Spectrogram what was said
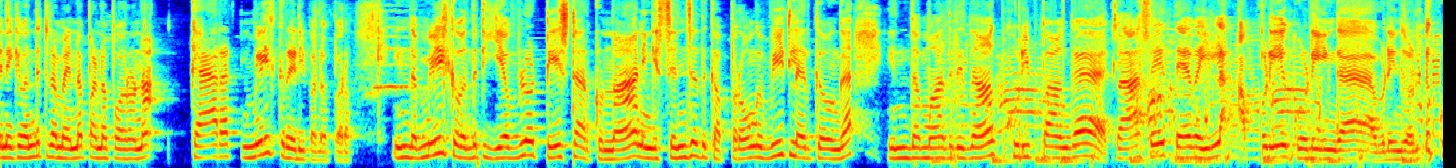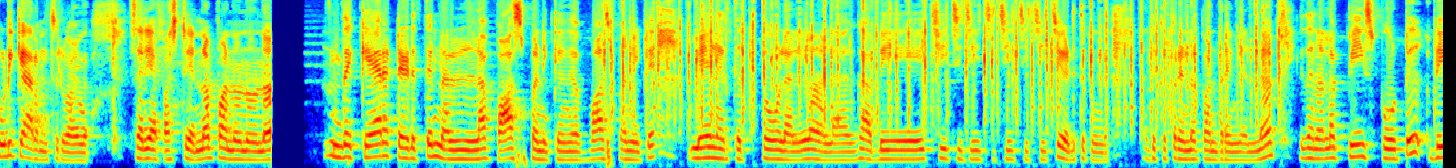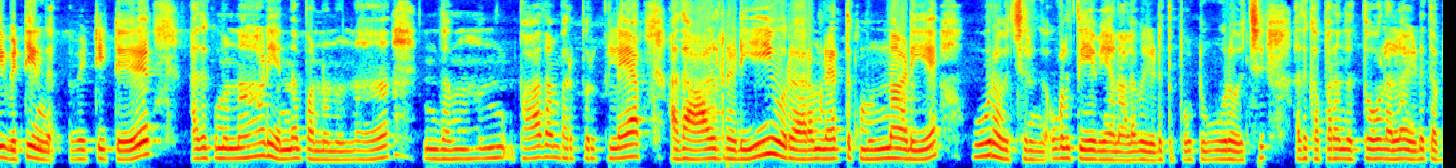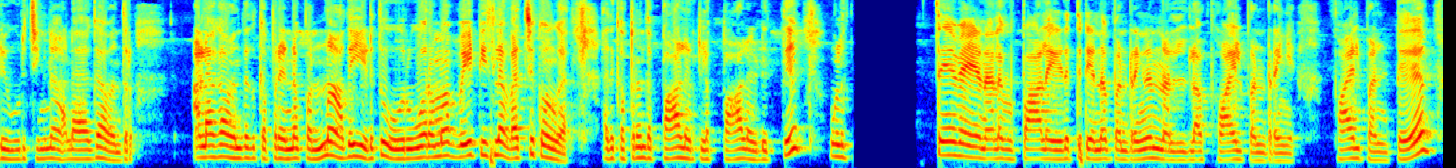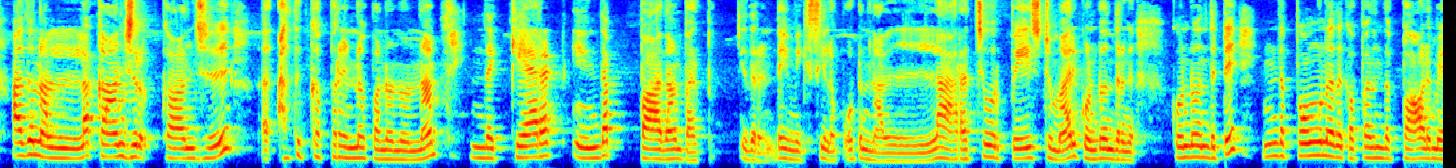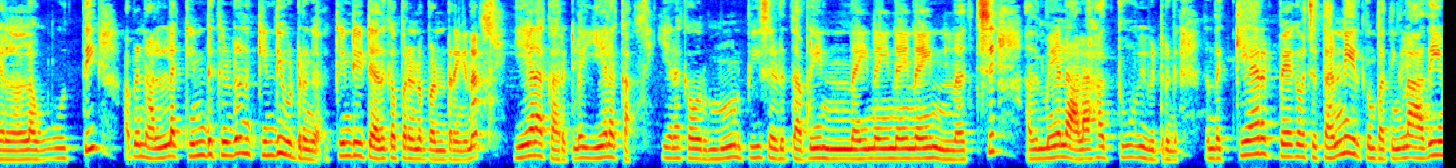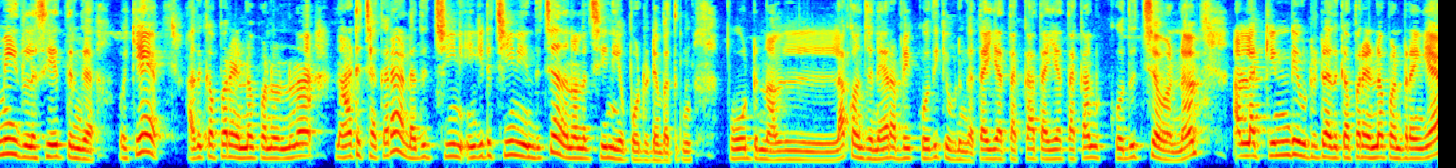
இன்னைக்கு வந்துட்டு நம்ம என்ன பண்ண போறோம்னா கேரட் மில்க் ரெடி பண்ண போகிறோம் இந்த மில்க் வந்துட்டு எவ்வளோ டேஸ்ட்டாக இருக்கும்னா நீங்கள் செஞ்சதுக்கப்புறம் உங்கள் வீட்டில் இருக்கவங்க இந்த மாதிரி தான் குடிப்பாங்க. கிளாஸே தேவையில்லை அப்படியே குடிங்க அப்படின்னு சொல்லிட்டு குடிக்க ஆரம்பிச்சிருவாங்க. சரியா ஃபஸ்ட்டு என்ன பண்ணணும்னா இந்த கேரட் எடுத்து நல்லா வாஷ் பண்ணிக்கோங்க. வாஷ் பண்ணிவிட்டு மேலே இருக்க தோலெல்லாம் அழகாக அப்படியே சீச்சி சீச்சி சீச்சி சீச்சி எடுத்துக்கோங்க. அதுக்கப்புறம் என்ன பண்ணுறீங்கன்னா இதை நல்லா பீஸ் போட்டு அப்படியே வெட்டிடுங்க வெட்டிட்டு அதுக்கு முன்னாடி என்ன பண்ணணும்னா இந்த முன் பாதாம் பருப்பு இருக்கு இல்லையா அதை ஆல்ரெடி ஒரு அரை மணி நேரத்துக்கு முன்னாடியே ஊற வச்சிருங்க. உங்களுக்கு தேவையான அளவு எடுத்து போட்டு ஊற வச்சு அதுக்கப்புறம் அந்த தோலெல்லாம் எடுத்து அப்படியே உரிச்சிங்கன்னா அழகாக வந்துடும் அழகாக வந்ததுக்கப்புறம் என்ன பண்ணணும்? அதை எடுத்து ஒரு ஓரமாக வெயிட்டிஸில் வச்சுக்கோங்க. அதுக்கப்புறம் இந்த பால் இருக்குல்ல பால் எடுத்து உங்களுக்கு தேவையான அளவு பாலை எடுத்துட்டு என்ன பண்ணுறீங்கன்னா நல்லா ஃபாயில் பண்ணுறீங்க ஃபாயில் பண்ணிட்டு அது நல்லா காஞ்சிரும். காஞ்சு அதுக்கப்புறம் என்ன பண்ணணும்னா இந்த கேரட் இந்த பாதாம் பருப்பு இது ரெண்டையும் மிக்சியில் போட்டு நல்லா அரைச்சி ஒரு பேஸ்ட் மாதிரி கொண்டு வந்துருங்க. கொண்டு வந்துட்டு இந்த பொங்குனதுக்கப்புறம் இந்த பால் மேலே நல்லா ஊற்றி அப்படியே நல்லா கிண்டு கிண்டுன்னு கிண்டி விட்டுருங்க. கிண்டிட்டு அதுக்கப்புறம் என்ன பண்ணுறீங்கன்னா ஏலக்காய் இருக்குல்ல ஏலக்காய். ஏலக்காய் ஒரு மூணு பீஸ் எடுத்து அப்படியே நை நை நை நை நச்சு அது மேலே அழகாக தூவி விட்டுருங்க. இந்த கேரட் வேக வச்ச தண்ணி இருக்கும் பார்த்தீங்களா அதையுமே இதில் சேர்த்துருங்க. ஓகே? அதுக்கப்புறம் என்ன பண்ணணும்னா நாட்டு சக்கரை அல்லது சீனி என்கிட்ட சீனி இருந்துச்சு அதனால் சீனியை போட்டுட்டேன் பார்த்துக்கோங்க போட்டு நல்லா கொஞ்சம் நேரம் அப்படியே கொதிக்க விடுங்க. தையா தக்கா தையா தக்கான்னு கொதிச்ச உடனே நல்லா கிண்டி கிண்டி விட்டுட்டு அதுக்கப்புறம் என்ன பண்ணுறீங்க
